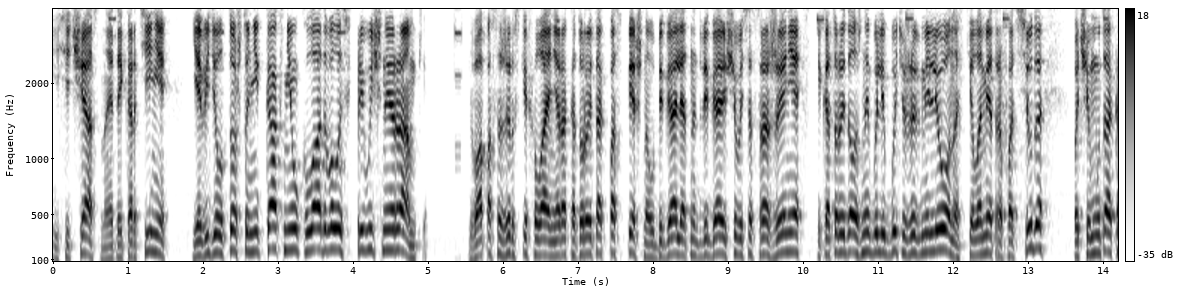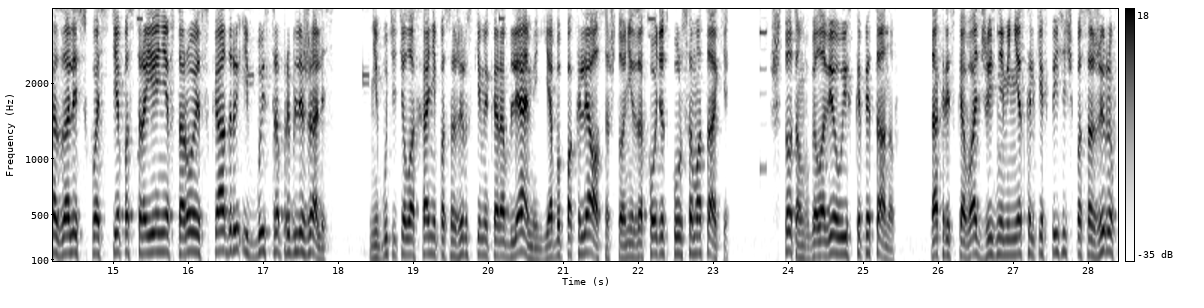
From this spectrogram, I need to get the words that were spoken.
И сейчас на этой картине – я видел то, что никак не укладывалось в привычные рамки. Два пассажирских лайнера, которые так поспешно убегали от надвигающегося сражения и которые должны были быть уже в миллионах километров отсюда, почему-то оказались в хвосте построения второй эскадры и быстро приближались. Не будь эти лохани пассажирскими кораблями, я бы поклялся, что они заходят курсом атаки. Что там в голове у их капитанов? Так рисковать жизнями нескольких тысяч пассажиров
